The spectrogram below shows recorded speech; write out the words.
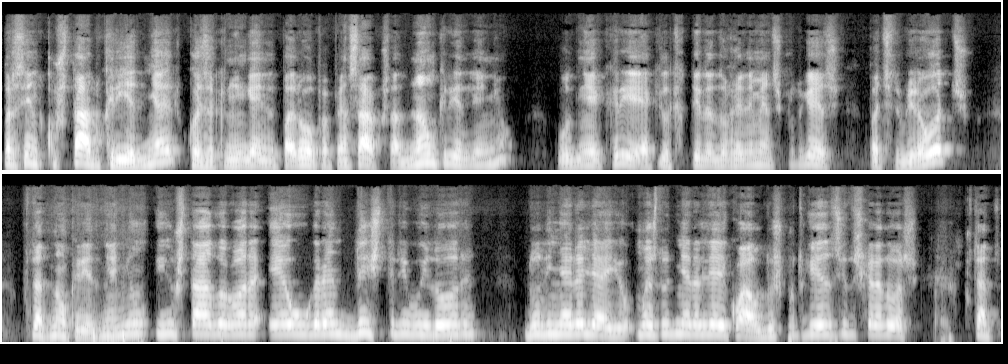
parecendo que o Estado queria dinheiro, coisa que ninguém parou para pensar que o Estado não queria dinheiro nenhum. O dinheiro que queria é aquilo que retira dos rendimentos portugueses para distribuir a outros. Portanto, não queria dinheiro nenhum e o Estado agora é o grande distribuidor do dinheiro alheio, mas do dinheiro alheio qual? Dos portugueses e dos credores. Portanto,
